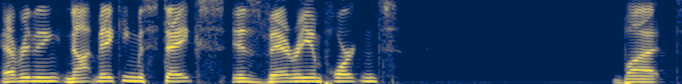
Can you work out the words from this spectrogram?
Everything, not making mistakes is very important. But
